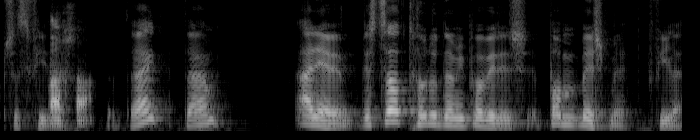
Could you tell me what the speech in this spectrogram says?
przez chwilę. Aha. Tak? Tam? A nie wiem. Wiesz co? Trudno mi powiedzieć. Pomyślmy chwilę.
